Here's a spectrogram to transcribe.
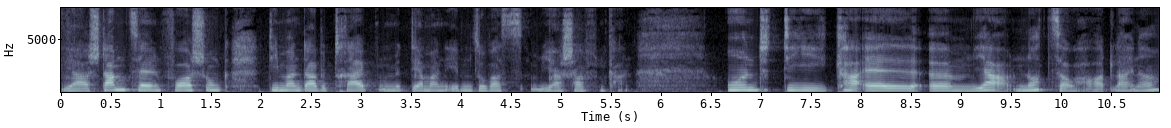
ja, Stammzellenforschung, die man da betreibt und mit der man eben sowas ja, schaffen kann. Und die KL, ähm, ja, Not So Hardliner,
